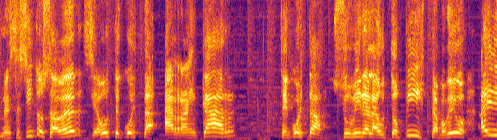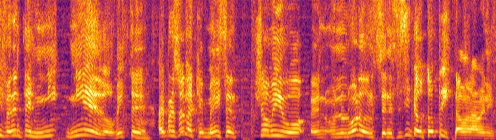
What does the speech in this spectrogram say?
necesito saber si a vos te cuesta arrancar, te cuesta subir a la autopista, porque digo, hay diferentes mi- miedos, ¿viste? Mm. Hay personas que me dicen, yo vivo en un lugar donde se necesita autopista para venir.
